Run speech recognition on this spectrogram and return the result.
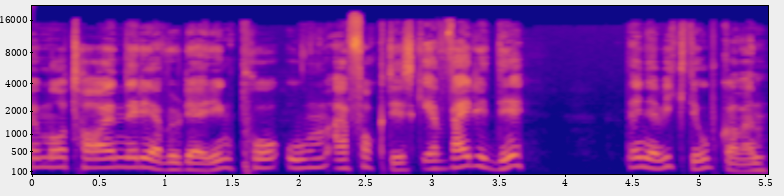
vi må ta en revurdering på om jeg faktisk er verdig denne viktige oppgaven.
